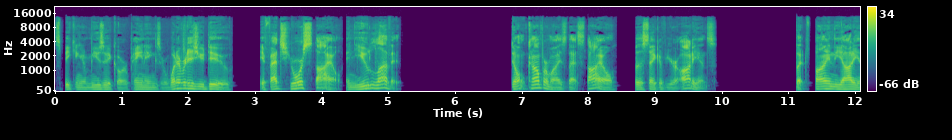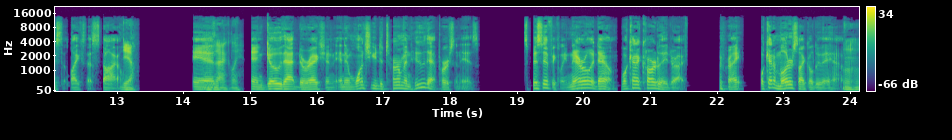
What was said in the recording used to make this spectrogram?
Speaking of music or paintings or whatever it is you do, if that's your style and you love it, don't compromise that style for the sake of your audience, but find the audience that likes that style. Yeah, And exactly. and go that direction. And then once you determine who that person is, specifically narrow it down. What kind of car do they drive? right? What kind of motorcycle do they have? hmm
